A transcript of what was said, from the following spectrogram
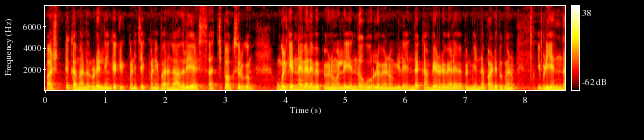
ஃபஸ்ட்டு கமெண்டில் கூட லிங்கை கிளிக் பண்ணி செக் பண்ணி பாருங்கள் அதிலேயே சர்ச் பாக்ஸ் இருக்கும். உங்களுக்கு என்ன வேலை வாய்ப்பு வேணும்? இல்லை எந்த ஊரில் வேணும்? இல்லை எந்த கம்பெனியோட வேலை வாய்ப்பு வேணும்? என்ன படிப்புக்கு வேணும்? இப்படி எந்த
